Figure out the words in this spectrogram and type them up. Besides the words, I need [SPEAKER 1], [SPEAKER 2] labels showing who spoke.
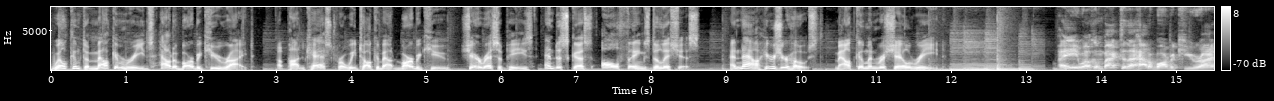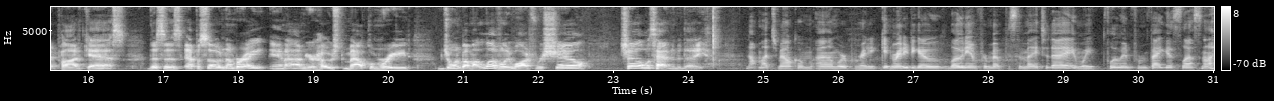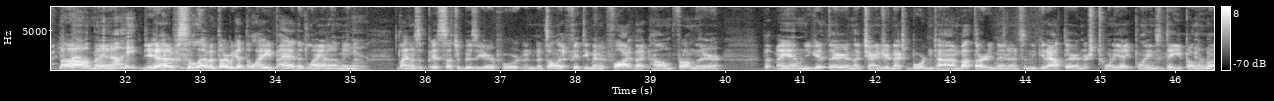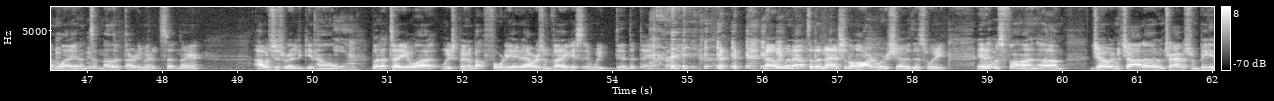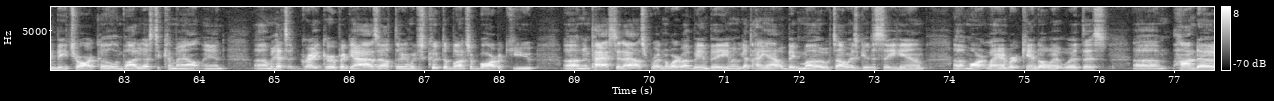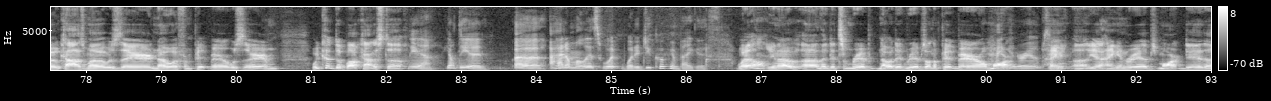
[SPEAKER 1] Welcome to Malcom Reed's How to Barbecue Right, a podcast where we talk about barbecue, share recipes, and discuss all things delicious. And now, here's your host, Malcom and Rachelle Reed.
[SPEAKER 2] Hey, welcome back to the How to Barbecue Right podcast. This is episode number eight, and I'm your host, Malcom Reed. I'm joined by my lovely wife, Rachelle. Rachelle, what's happening today?
[SPEAKER 3] Not much, Malcom. Um, we're ready, getting ready to go load in for Memphis in May today, and we flew in from Vegas last night about midnight.
[SPEAKER 2] Yeah, it was eleven thirty. We got delayed bad in Atlanta. I mean,
[SPEAKER 3] Yeah.
[SPEAKER 2] Atlanta's a, it's such a busy airport, and it's only a fifty minute flight back home from there. But man, when you get there and they change your next boarding time by thirty minutes, and you get out there and there's twenty eight planes deep on the runway, and it's another thirty minutes sitting there. I was just ready to get home.
[SPEAKER 3] Yeah.
[SPEAKER 2] But I tell you what, we spent about 48 hours in Vegas and we did the damn thing. now, we went out to the National Hardware Show this week and it was fun. Um, Joey Machado and Travis from B&B Charcoal invited us to come out and um, we had a great group of guys out there and we just cooked a bunch of barbecue um, and passed it out, spreading the word about B&B. I mean, we got to hang out with Big Mo. It's always good to see him. Uh, Mark Lambert, Kendall went with us. Um, Hondo, Cosmo was there. Noah from Pit Barrel was there, and we cooked up all kind of stuff.
[SPEAKER 3] Yeah, y'all did. Uh, I had on my list. What What did you cook in Vegas?
[SPEAKER 2] Well, you know, uh, they did some rib. Noah did ribs on the Pit Barrel. Mark,
[SPEAKER 3] Hanging ribs,
[SPEAKER 2] hang, uh, yeah, hanging ribs. Mark did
